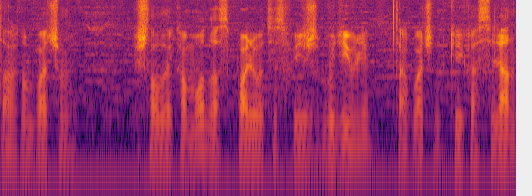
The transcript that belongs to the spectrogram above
Так, ну бачимо, пішла велика мода спалювати свої ж будівлі. Так, бачимо, кілька селян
